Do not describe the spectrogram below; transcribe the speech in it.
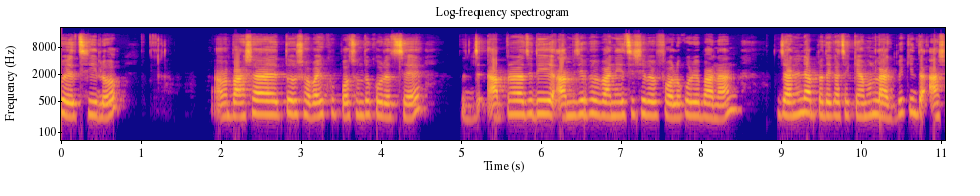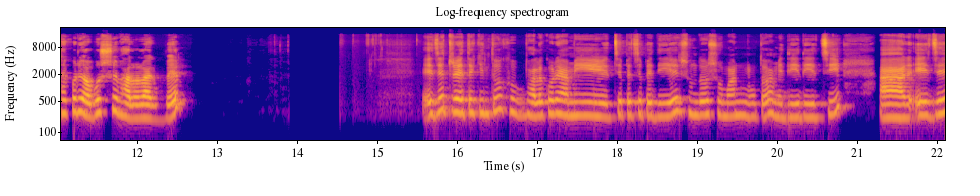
হয়েছিল। আমার বাসায় তো সবাই খুব পছন্দ করেছে। আপনারা যদি আমি যেভাবে বানিয়েছি, সেভাবে ফলো করে বানান। জানি না আপনাদের কাছে কেমন লাগবে, কিন্তু আশা করি অবশ্যই ভালো লাগবে। এই যে ট্রেতে কিন্তু খুব ভালো করে আমি চেপে চেপে দিয়ে সুন্দর সমান মতো আমি দিয়ে দিয়েছি। আর এই যে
